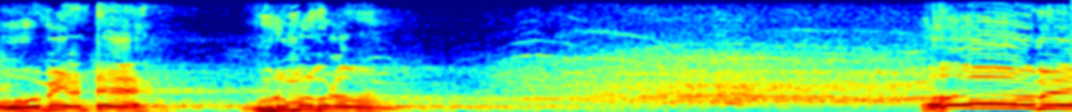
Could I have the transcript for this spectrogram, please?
ఓమి అంటే ఉరుములు కూడా ఓమి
